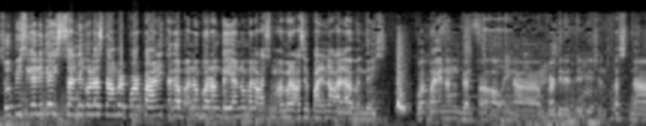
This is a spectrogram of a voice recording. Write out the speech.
So basically guys, San Nicolas number 4 pani, taga ano barangay ano, malakas ah, malakas yung pani ng kalaban guys. Kuha tayo ng ganito, okay, na Bloody Retribution. Tapos na,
